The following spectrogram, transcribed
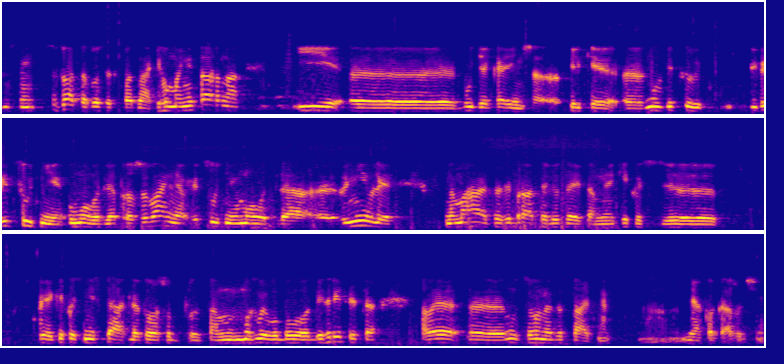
ну, ситуація досить складна і гуманітарна. І будь-яка інша, оскільки е, ну відсутні умови для проживання, відсутні умови для е, зимівлі, намагаються зібрати людей там на якихось е, в якихось місцях для того, щоб там можливо було обігрітися, але е, ну цього недостатньо, е, м'яко кажучи.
